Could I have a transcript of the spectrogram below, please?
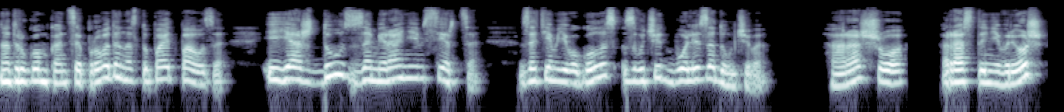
На другом конце провода наступает пауза, и я жду с замиранием сердца. Затем его голос звучит более задумчиво. «Хорошо. Раз ты не врешь,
